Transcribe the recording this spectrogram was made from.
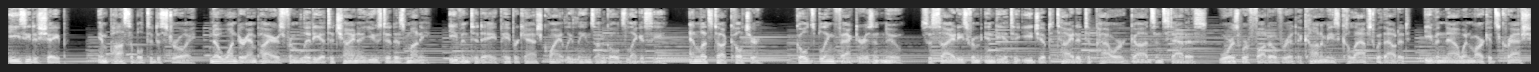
Easy to shape, impossible to destroy. No wonder empires from Lydia to China used it as money. Even today, paper cash quietly leans on gold's legacy. And let's talk culture. Gold's bling factor isn't new. Societies from India to Egypt tied it to power, gods, and status. Wars were fought over it, economies collapsed without it. Even now, when markets crash,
